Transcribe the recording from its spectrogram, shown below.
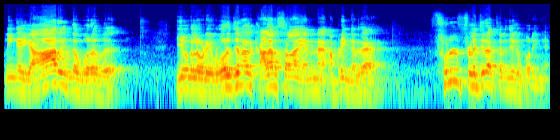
நீங்கள் யார் இந்த உறவு? இவங்களுடைய ஒரிஜினல் கலர்ஸ் எல்லாம் என்ன அப்படிங்கிறத ஃபுல் ஃப்ளெஜாக தெரிஞ்சுக்க போகிறீங்க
